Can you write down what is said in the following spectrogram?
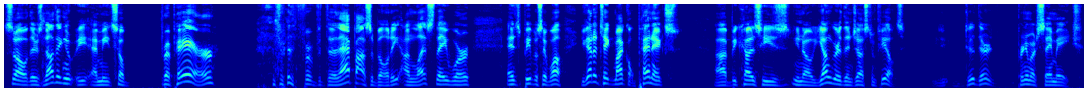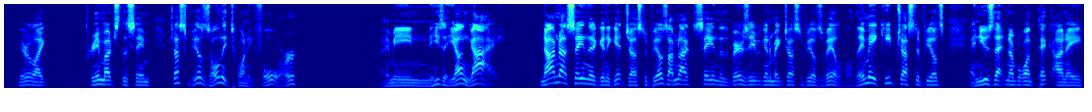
So there's nothing. I mean, so prepare for, for, for that possibility, unless they were. And people say, well, you got to take Michael Penix uh, because he's you know younger than Justin Fields. Dude, they're pretty much same age. They're like pretty much the same. Justin Fields is only 24. I mean, he's a young guy. Now, I'm not saying they're going to get Justin Fields. I'm not saying that the Bears are even going to make Justin Fields available. They may keep Justin Fields and use that number one pick on a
